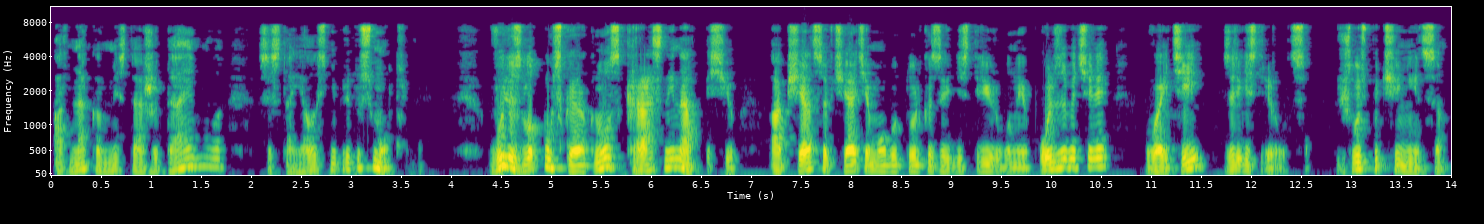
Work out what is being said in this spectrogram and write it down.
однако вместо ожидаемого состоялось непредусмотренное. Вылезло узкое окно с красной надписью «Общаться в чате могут только зарегистрированные пользователи, войти, зарегистрироваться». Пришлось подчиниться,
